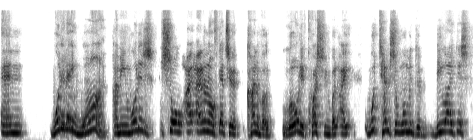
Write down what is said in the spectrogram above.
And what do they want? I mean what is so I, I don't know if that's a kind of a loaded question but i what tempts a woman to be like this?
